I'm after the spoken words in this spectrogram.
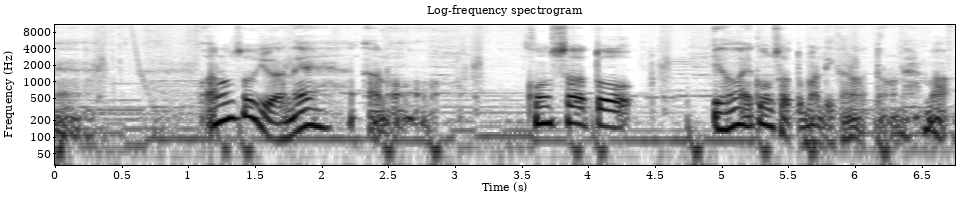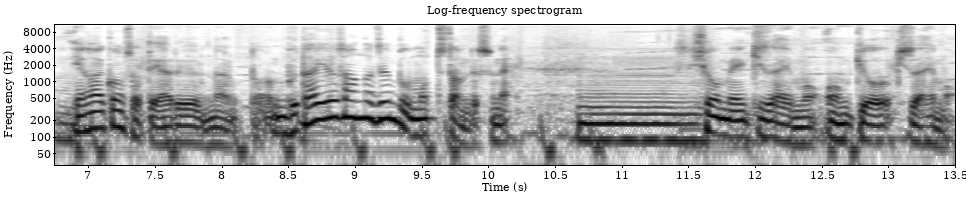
えー、あの当時はねあのコンサート野外コンサートまで行かなかったのね、まあ、野外コンサートやるようになると舞台屋さんが全部持ってたんですね。照明機材も音響機材も、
